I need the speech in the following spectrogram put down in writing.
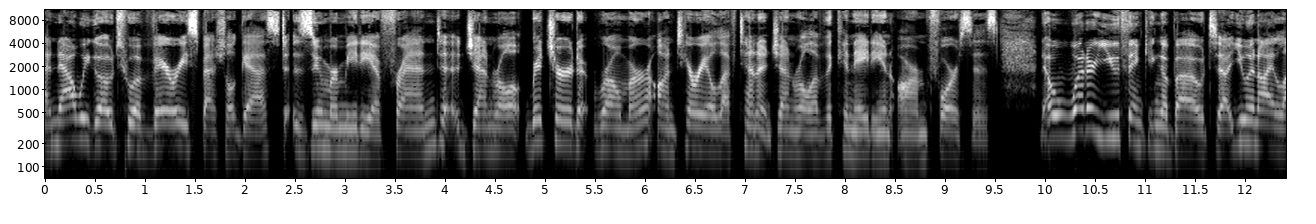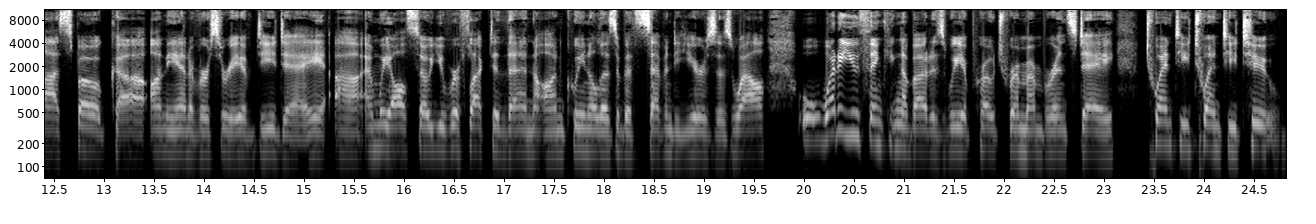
And now we go to a very special guest, Zoomer Media friend, General Richard Rohmer, Ontario Lieutenant General of the Canadian Armed Forces. Now, what are you thinking about? Uh, you and I last spoke uh, on the anniversary of D Day, uh, and we also, you reflected then on Queen Elizabeth's 70 years as well. What are you thinking about as we approach Remembrance Day 2022?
